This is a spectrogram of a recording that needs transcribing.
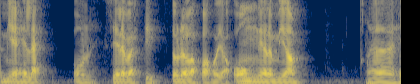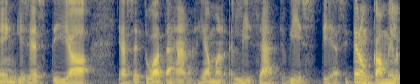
Miehellä on selvästi todella pahoja ongelmia henkisesti ja, ja se tuo tähän hieman lisää twistiä. Sitten on Camille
